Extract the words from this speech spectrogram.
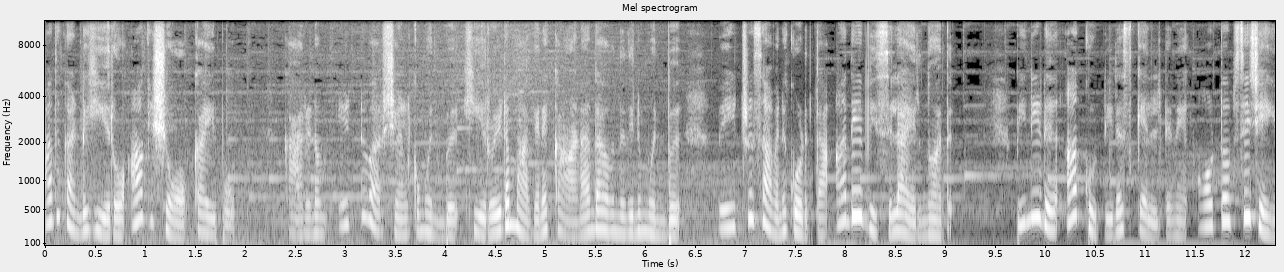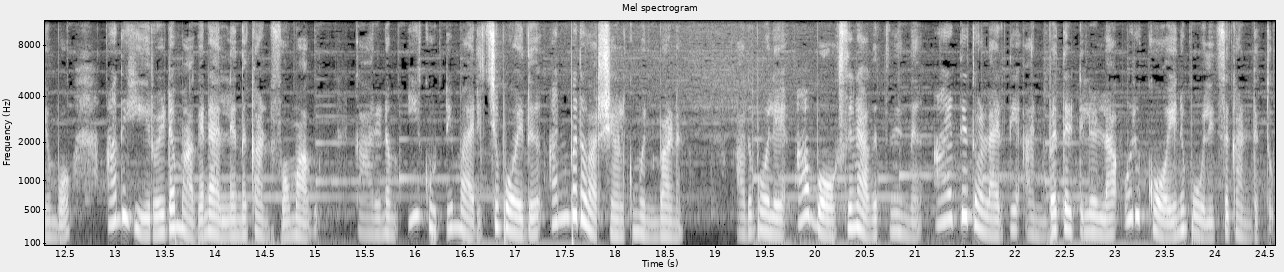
അത് കണ്ട് ഹീറോ ആകെ ഷോക്കായി പോകും കാരണം എട്ട് വർഷങ്ങൾക്ക് മുൻപ് ഹീറോയുടെ മകനെ കാണാതാവുന്നതിന് മുൻപ് വെയിട്രസ് അവന് കൊടുത്ത അതേ വിസിലായിരുന്നു അത്. പിന്നീട് ആ കുട്ടിയുടെ സ്കെൽട്ടനെ ഓട്ടോപ്സി ചെയ്യുമ്പോൾ അത് ഹീറോയുടെ മകനല്ലെന്ന് കൺഫേം ആകും. കാരണം ഈ കുട്ടി മരിച്ചു പോയത് അൻപത് വർഷങ്ങൾക്ക് മുൻപാണ്. അതുപോലെ ആ ബോക്സിനകത്ത് നിന്ന് ആയിരത്തി തൊള്ളായിരത്തി അൻപത്തെട്ടിലുള്ള ഒരു കോയിന് പോലീസ് കണ്ടെത്തും.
